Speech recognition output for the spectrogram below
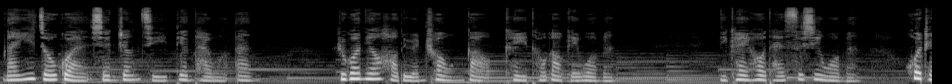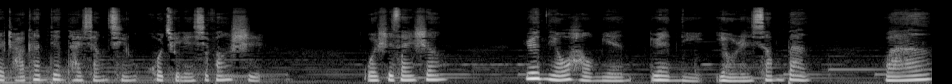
南一酒馆现征集电台文案，如果你有好的原创文稿，可以投稿给我们。你可以后台私信我们，或者查看电台详情获取联系方式。我是三生，愿你有好眠，愿你有人相伴，晚安。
